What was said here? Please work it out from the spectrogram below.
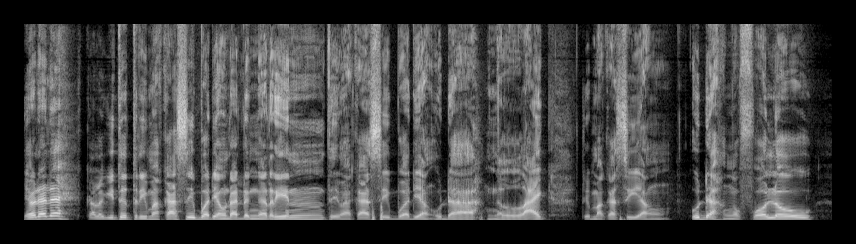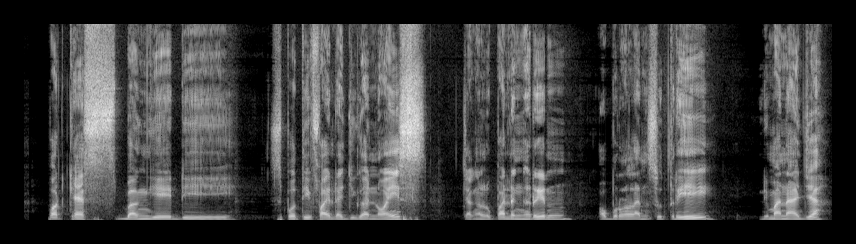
Ya udah deh, kalau gitu terima kasih buat yang udah dengerin, terima kasih buat yang udah nge-like, terima kasih yang udah nge-follow podcast Bang Ye di Spotify dan juga Noise. Jangan lupa dengerin obrolan Sutri di mana aja.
